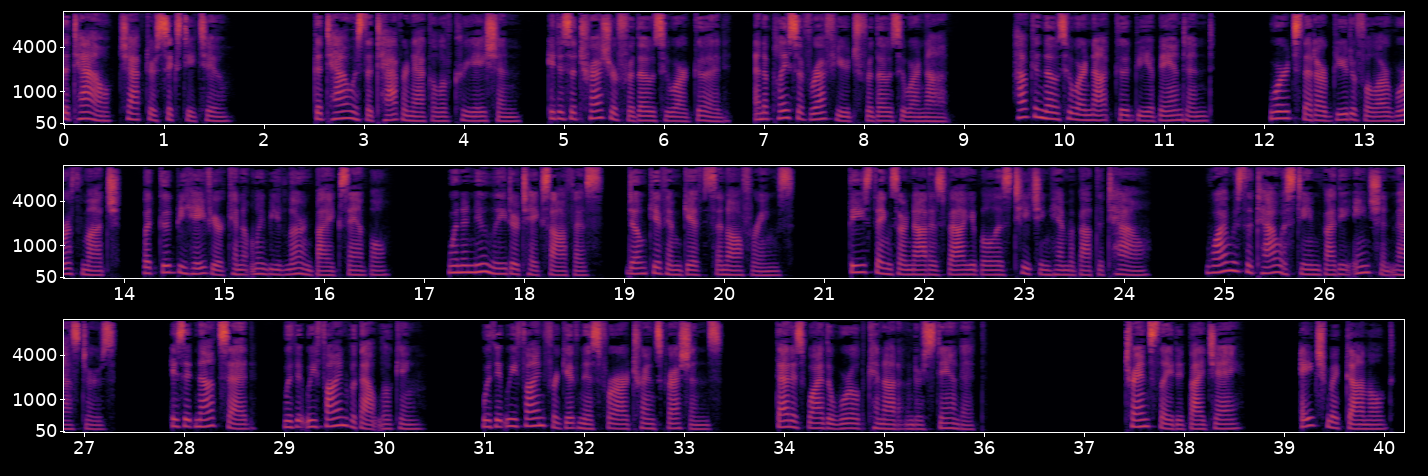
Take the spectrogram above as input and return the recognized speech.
The Tao, Chapter 62. The Tao is the tabernacle of creation, it is a treasure for those who are good, and a place of refuge for those who are not. How can those who are not good be abandoned? Words that are beautiful are worth much, but good behavior can only be learned by example. When a new leader takes office, don't give him gifts and offerings. These things are not as valuable as teaching him about the Tao. Why was the Tao esteemed by the ancient masters? Is it not said, With it we find without looking? With it we find forgiveness for our transgressions. That is why the world cannot understand it. Translated by J. H. McDonald.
